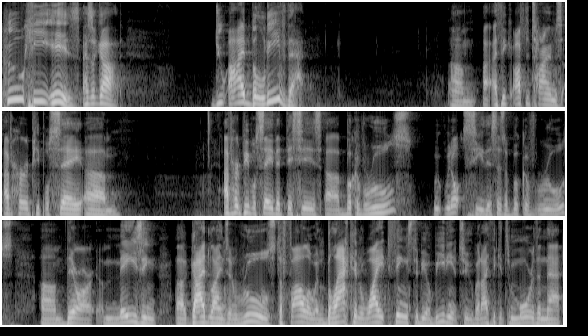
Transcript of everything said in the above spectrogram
who He is as a God. Do I believe that? Um, I think oftentimes I've heard people say, um, I've heard people say that this is a book of rules. We, don't see this as a book of rules. Um, there are amazing uh, guidelines and rules to follow and black and white things to be obedient to, but I think it's more than that.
